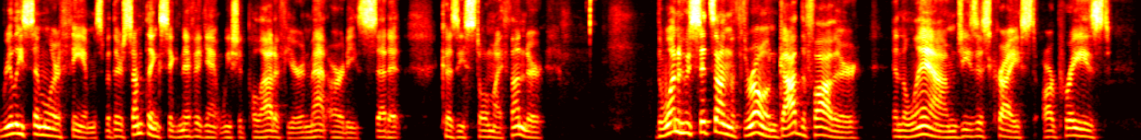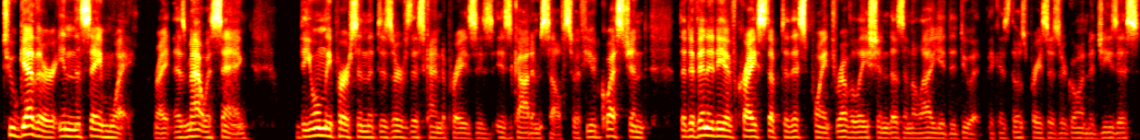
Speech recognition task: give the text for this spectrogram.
really similar themes, but there's something significant we should pull out of here. And Matt already said it because he stole my thunder. The one who sits on the throne, God the Father, and the Lamb, Jesus Christ, are praised together in the same way, right? As Matt was saying, the only person that deserves this kind of praise is is God himself. So if you had questioned the divinity of Christ up to this point, Revelation doesn't allow you to do it because those praises are going to Jesus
